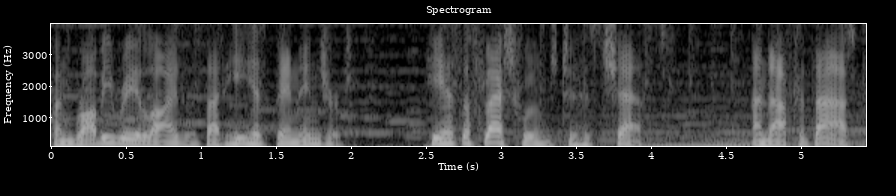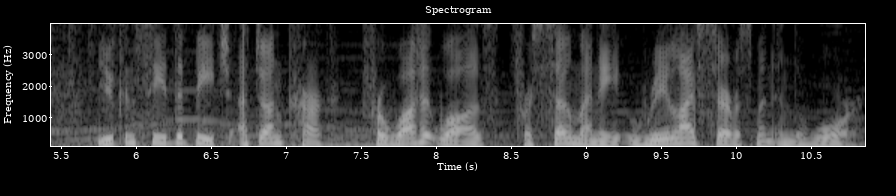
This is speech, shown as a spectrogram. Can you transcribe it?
when Robbie realizes that he has been injured. He has a flesh wound to his chest. And after that, you can see the beach at Dunkirk for what it was for so many real life servicemen in the war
